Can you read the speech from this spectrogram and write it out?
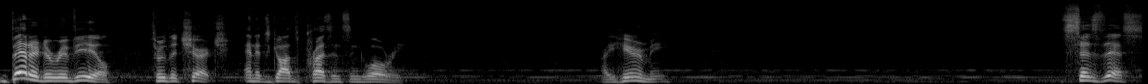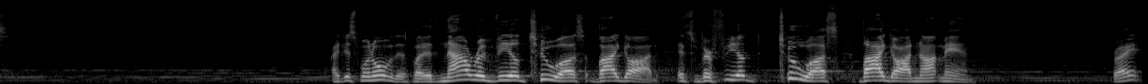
better to reveal through the church, and it's God's presence and glory. Are you hearing me? It says this. I just went over this, but it's now revealed to us by God. It's revealed to us by God, not man. Right?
